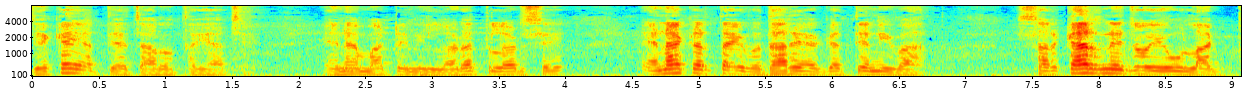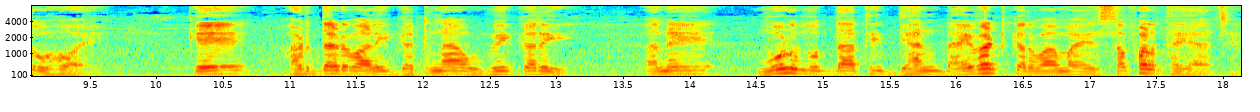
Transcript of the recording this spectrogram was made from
જે કંઈ અત્યાચારો થયા છે એના માટેની લડત લડશે. એના કરતાંય વધારે અગત્યની વાત, સરકારને જો એવું લાગતું હોય કે હળદળવાળી ઘટના ઊભી કરી અને મૂળ મુદ્દાથી ધ્યાન ડાયવર્ટ કરવામાં એ સફળ થયા છે,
